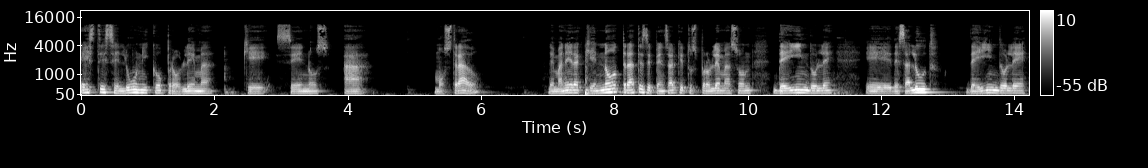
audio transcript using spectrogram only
Este es el único problema que se nos ha mostrado. De manera que no trates de pensar que tus problemas son de índole eh, de salud, de índole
